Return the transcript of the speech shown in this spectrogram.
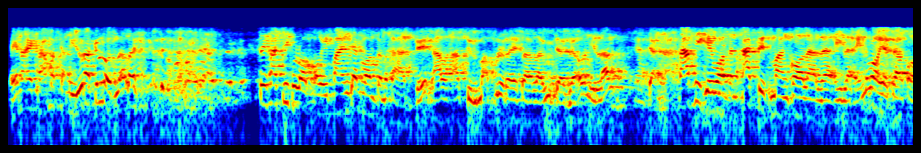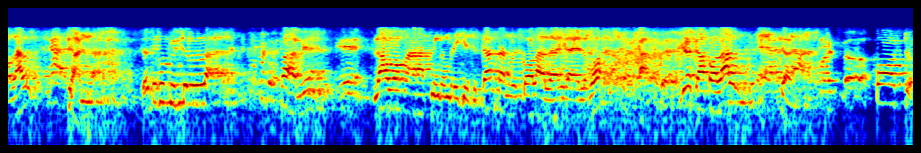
Enak keramat kan yo ora gelo lalas. Sing haji kula omongi pancen wonten hadis al adil makbrur salahu jazaun ilal jannah. Tapi ge wonten hadis mangkola la ilaha illallah ya dakolal jannah. Jadi kudu jelas. Paham ya? Lah wong larat sing teng mriki sedanten wis sekolah la ilaha illallah kabeh. Ya gak kolal dan padha.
